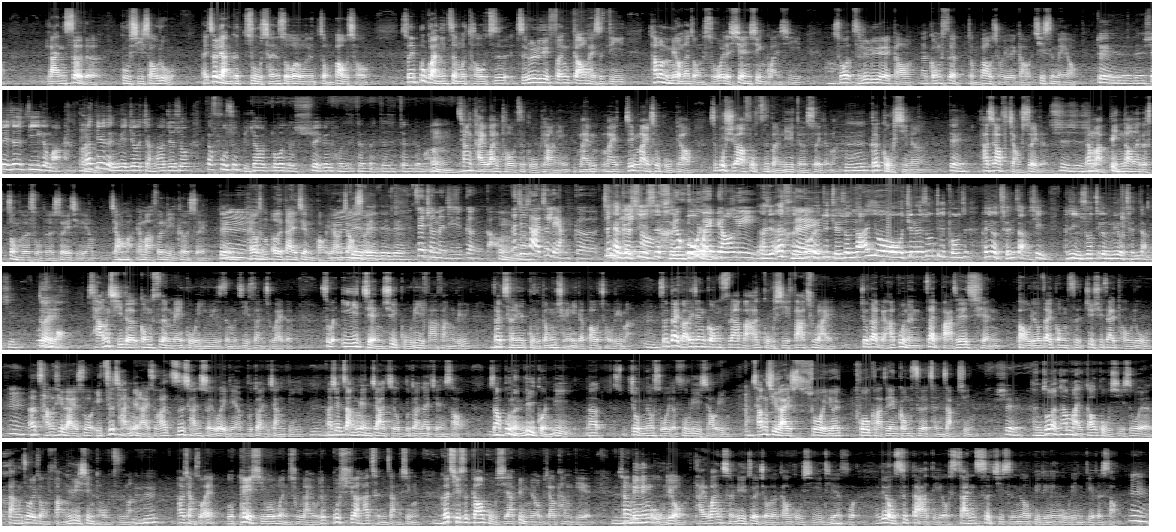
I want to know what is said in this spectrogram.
蓝色的股息收入，哎，这两个组成所谓我们的总报酬。所以不管你怎么投资，殖利率分高还是低，他们没有那种所谓的线性关系。说殖利率越高，那公司的总报酬越高，其实没有。对对对，所以这是第一个嘛。然后第二个里面就有讲到，就是说要付出比较多的税跟投资成本，这是真的吗？嗯，像台湾投资股票，你买买进卖出股票是不需要付资本利得税的嘛？嗯哼。可股息呢？对，它是要缴税的，是是，是，要么并到那个综合所得税一起要缴嘛，要么分离课税，对，还有什么二代健保也要缴税，对对对，所以成本其实更高。嗯，那接下来这两个，这两个其实是很多人表里，而且哎，很多人就觉得说哪有，觉得说这个投资很有成长性，可是你说这个没有成长性，为什么？长期的公司的每股盈余是怎么计算出来的？是不是一减去股利发放率，再乘以股东权益的报酬率嘛？嗯，所以代表一间公司它把它股息发出来。就代表他不能再把这些钱保留在公司继续再投入，嗯，那长期来说，以资产面来说，它资产水位一定要不断降低，嗯，那些账面价值又不断在减少，这样不能利滚利，那就没有所谓的复利效应，长期来说一定会拖垮这间公司的成长性。是。很多人他买高股息是为了当做一种防御性投资嘛，嗯哼，他想说，哎、欸，我配息稳稳出来，我就不需要它成长性。嗯、可其实高股息它并没有比较抗跌，嗯、像零零五六，台湾成立最久的高股息 ETF，六、嗯、次大跌有三次其实没有比零零五零跌的少。嗯，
